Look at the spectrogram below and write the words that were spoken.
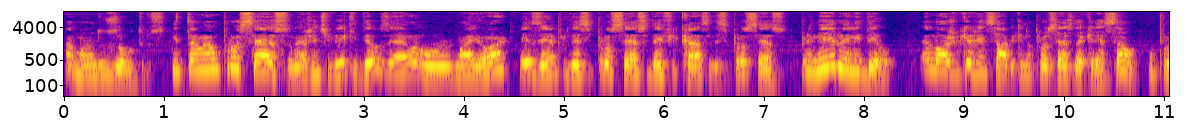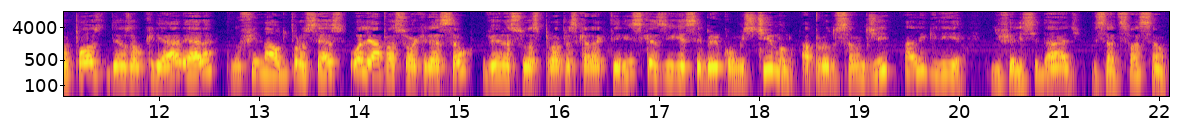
amando os outros. Então é um processo, né? A gente vê que Deus é o maior exemplo desse processo e da eficácia desse processo. Primeiro ele deu. É lógico que a gente sabe que no processo da criação, o propósito de Deus ao criar era, no final do processo, olhar para a sua criação, ver as suas próprias características e receber como estímulo a produção de alegria de felicidade, de satisfação.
